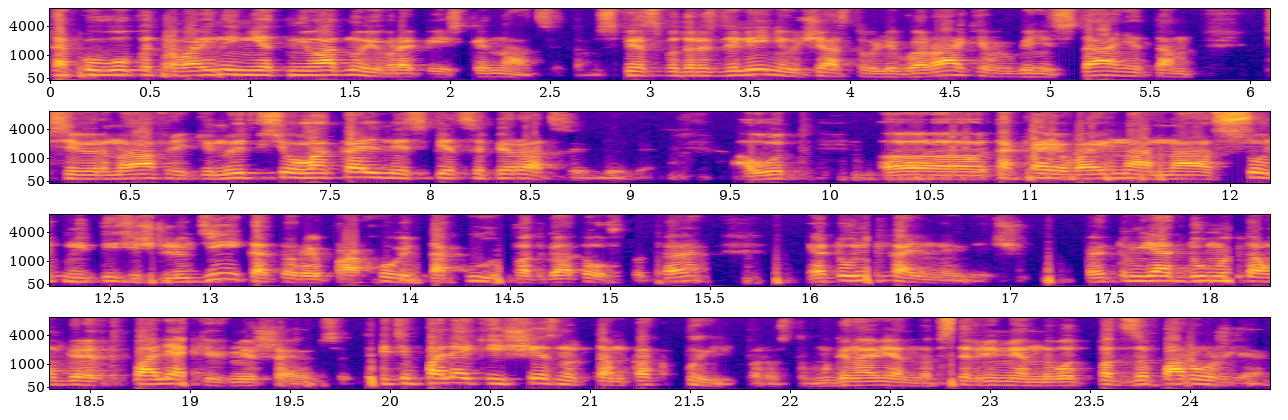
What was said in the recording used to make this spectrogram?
такого опыта войны нет ни у одной европейской нации. Там спецподразделения участвовали в Ираке, в Афганистане, там, в Северной Африке, но это все локальные спецоперации были. А вот э, такая война на сотни тысяч людей, которые проходят такую подготовку, да, это уникальная вещь. Поэтому я думаю, там говорят, поляки вмешаются. Эти поляки исчезнут там как пыль просто мгновенно, в современно. Вот под Запорожье.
